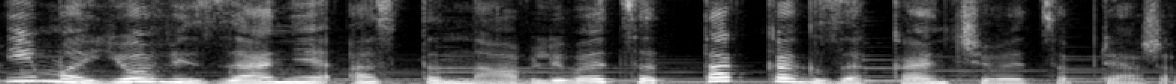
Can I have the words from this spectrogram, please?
и мое вязание останавливается, так как заканчивается пряжа.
